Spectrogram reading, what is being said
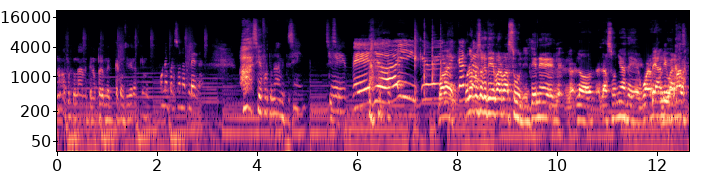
no, afortunadamente no, pero me- ¿te consideras que no? Una persona plena. Ah, sí, afortunadamente sí. Sí, sí. Qué bello. Ay, qué bello. Bueno, me encanta. una persona que tiene barba azul y tiene lo- lo- las uñas de Warhol, De Andy y demás, Warhol.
